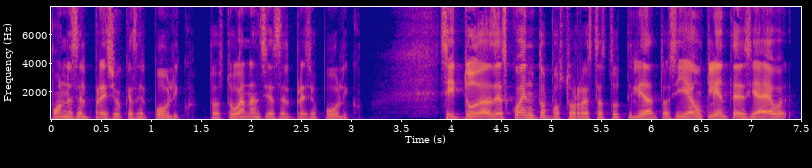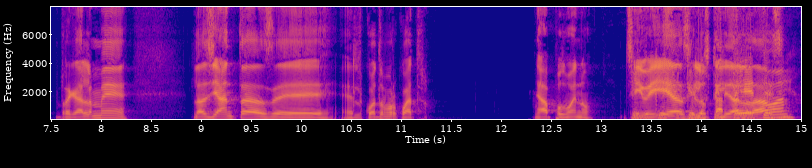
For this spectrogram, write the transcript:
pones el precio que es el público. Entonces tu ganancia es el precio público. Si tú das descuento, pues tú restas tu utilidad. Entonces si llega un cliente y decía, eh, regálame las llantas de el 4x4. Ah, pues bueno, si veías que, la utilidad lo daban,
